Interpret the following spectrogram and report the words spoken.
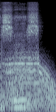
places.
